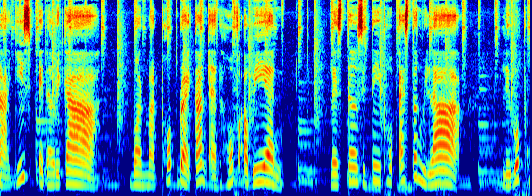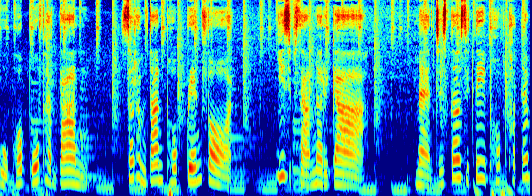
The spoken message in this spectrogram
ลา 21นาฬิกา บอร์นมัธพบไบรตันแอนด์โฮฟอัลเบียน เลสเตอร์ซิตี้พบแอสตันวิลล่า ลิเวอร์พูลพบวูล์ฟแฮมป์ตันเซาท์แฮมตันพบเบรนท์ฟอร์ด23 นาฬิกา แมนเชสเตอร์ซิตี้พบท็อตแนม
